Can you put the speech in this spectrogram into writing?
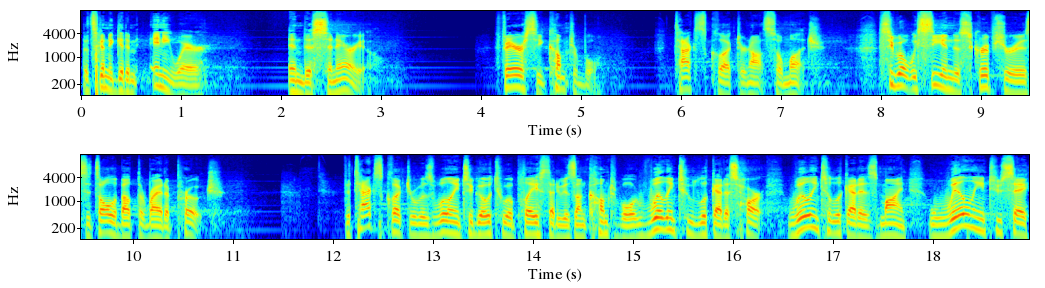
that's going to get him anywhere in this scenario. Pharisee, comfortable. Tax collector, not so much. See, what we see in this scripture is it's all about the right approach. The tax collector was willing to go to a place that he was uncomfortable, willing to look at his heart, willing to look at his mind, willing to say,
